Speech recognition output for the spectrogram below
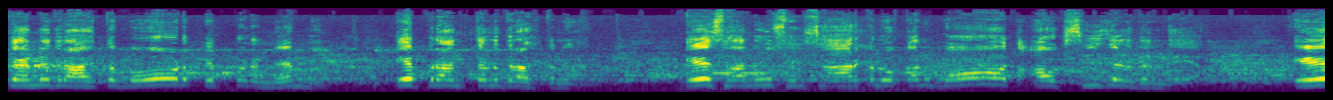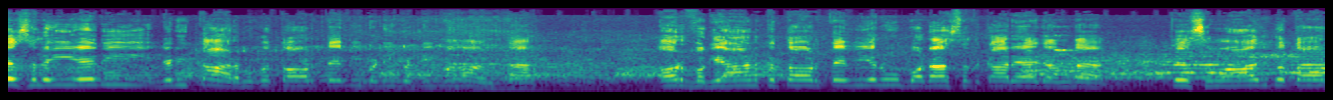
ਤਿੰਨ ਦਰਖਤ ਬੋੜ ਪਿੱਪੜ ਨਿੰਮ, ਇਹ ਪ੍ਰਾਂਤਨ ਦਰਖਤ ਨੇ। ਇਹ ਸਾਨੂੰ ਸੰਸਾਰਕ ਲੋਕਾਂ ਨੂੰ ਬਹੁਤ ਆਕਸੀਜਨ ਦਿੰਦੇ ਆ। ਇਸ ਲਈ ਇਹਦੀ ਜਿਹੜੀ ਧਾਰਮਿਕ ਤੌਰ ਤੇ ਵੀ ਬੜੀ ਵੱਡੀ ਮਹਾਨਤਾ ਹੈ ਔਰ ਵਿਗਿਆਨਕ ਤੌਰ ਤੇ ਵੀ ਇਹਨੂੰ ਬੜਾ ਸਤਿਕਾਰਿਆ ਜਾਂਦਾ ਹੈ ਤੇ ਸਮਾਜਿਕ ਤੌਰ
